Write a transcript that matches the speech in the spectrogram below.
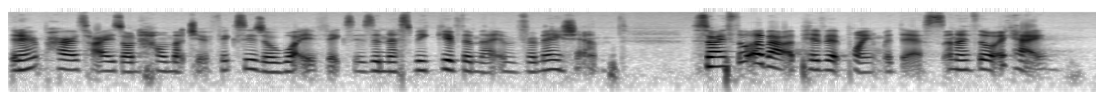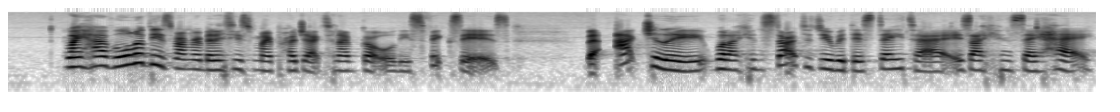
They don't prioritize on how much it fixes or what it fixes unless we give them that information. So I thought about a pivot point with this, and I thought, okay, I have all of these vulnerabilities for my project, and I've got all these fixes, but actually, what I can start to do with this data is I can say, hey,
